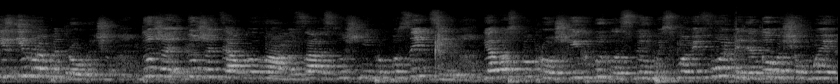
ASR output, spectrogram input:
І- Ігоре Петровичу, дуже дуже дякую вам слушні пропозиції. Я вас попрошу їх викласти у письмовій формі для того, щоб ми е,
